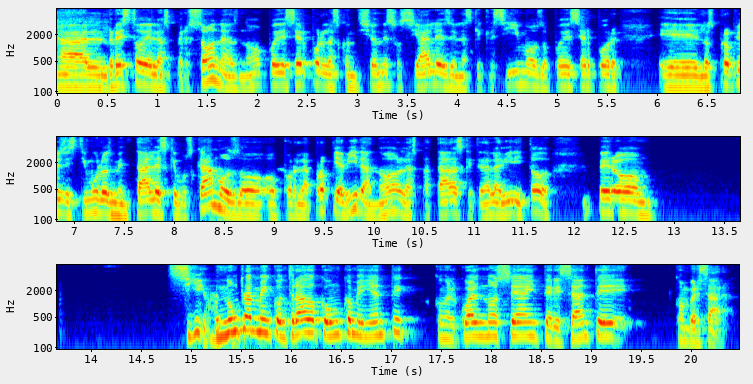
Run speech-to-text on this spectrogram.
al resto de las personas, ¿no? Puede ser por las condiciones sociales en las que crecimos, o puede ser por eh, los propios estímulos mentales que buscamos, o, por la propia vida, ¿no? Las patadas que te da la vida y todo. Pero Sí, nunca me he encontrado con un comediante con el cual no sea interesante conversar.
